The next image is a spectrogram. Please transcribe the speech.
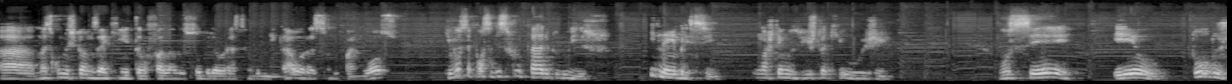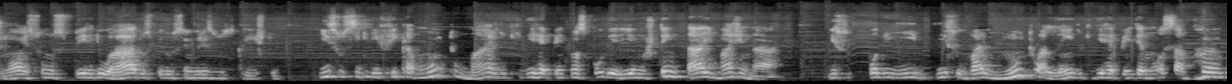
Ah, mas como estamos aqui, então, falando sobre a oração dominical, a oração do Pai Nosso, que você possa desfrutar de tudo isso. E lembre-se, nós temos visto aqui hoje, você, eu, todos nós somos perdoados pelo Senhor Jesus Cristo. Isso significa muito mais do que de repente nós poderíamos tentar imaginar. Isso pode ir, isso vai muito além do que de repente a nossa van,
